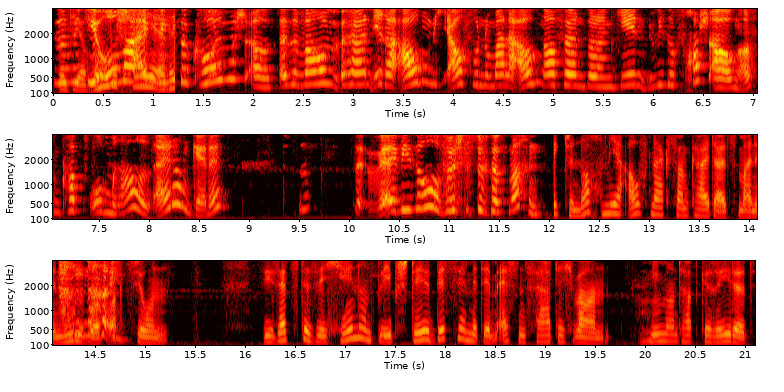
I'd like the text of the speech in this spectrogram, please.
so sieht die Oma eigentlich so komisch aus. Also warum hören ihre Augen nicht auf, wo normale Augen aufhören, sondern gehen wie so Froschaugen aus dem Kopf oben raus? I don't get it. Das ist... äh, Wieso würdest du das machen? erregte noch mehr Aufmerksamkeit als meine Oh Nudelwurfaktion. Sie setzte sich hin und blieb still, bis wir mit dem Essen fertig waren. Niemand hat geredet.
